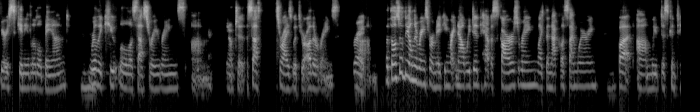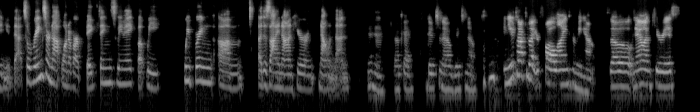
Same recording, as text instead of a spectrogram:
very skinny little band mm-hmm. really cute little accessory rings um, you know to accessorize with your other rings Right. Um, but those are the only rings we're making right now. We did have a scars ring, like the necklace I'm wearing, mm-hmm. but um, we've discontinued that. So rings are not one of our big things we make, but we we bring um, a design on here now and then. Mm-hmm. Okay, good to know. Good to know. Mm-hmm. And you talked about your fall line coming out. So now I'm curious:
